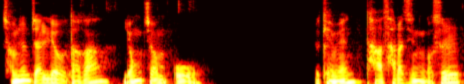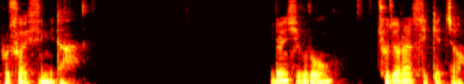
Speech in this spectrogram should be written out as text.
점점 잘려오다가 0.5. 이렇게 하면 다 사라지는 것을 볼 수가 있습니다. 이런 식으로 조절할 수 있겠죠.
